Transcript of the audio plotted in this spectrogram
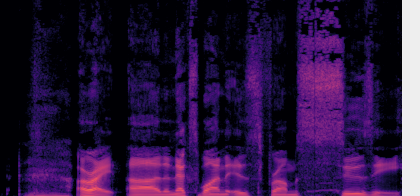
All right. Uh, the next one is from Susie.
